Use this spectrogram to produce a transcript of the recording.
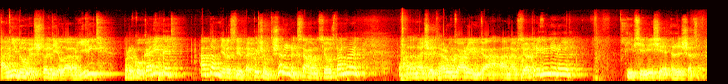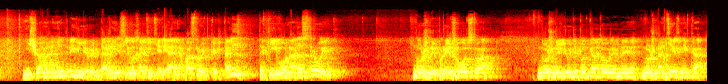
они думают, что дело объявить, прокукарекать, а там не расцветай. Почему? Потому что рынок сам он все установит, а, значит, рука рынка, она все отрегулирует, и все вещи решатся. Ничего она не отрегулирует. Даже если вы хотите реально построить капитализм, так его надо строить. Нужны производства, нужны люди подготовленные, нужна техника,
